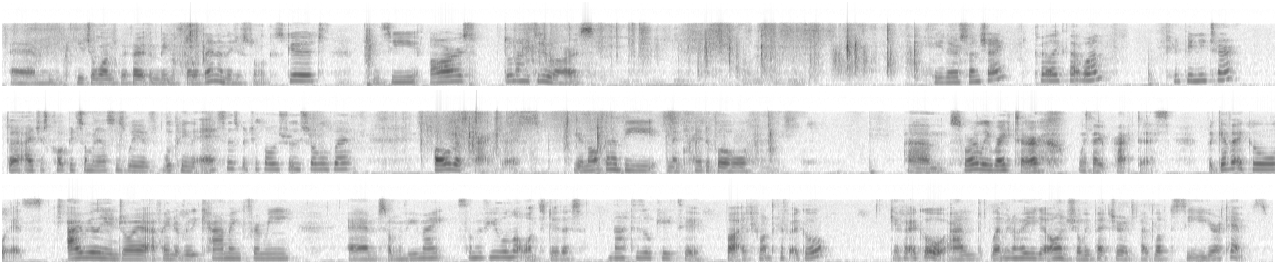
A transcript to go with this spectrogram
Um, these are ones without them being filled in and they just don't look as good. You can see ours, don't know how to do ours. Hey there sunshine, quite like that one. Could be neater, but I just copied someone else's way of looping the S's, which I've always really struggled with. All about practice. You're not going to be an incredible um, swirly writer without practice but give it a go. It's I really enjoy it. I find it really calming for me. Um, some of you might, some of you will not want to do this. And that is okay too. But if you want to give it a go, give it a go and let me know how you get on. Show me pictures. I'd love to see your attempts.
